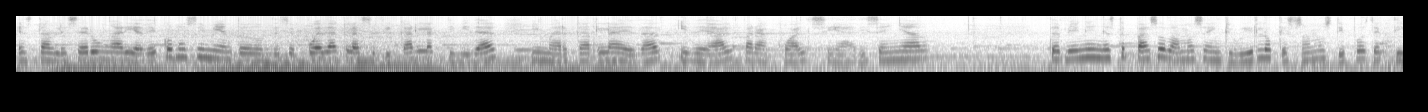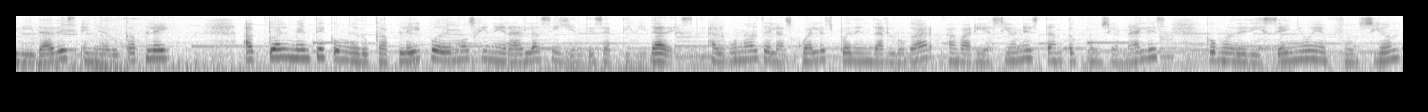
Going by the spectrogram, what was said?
establecer un área de conocimiento donde se pueda clasificar la actividad y marcar la edad ideal para cual se ha diseñado. También en este paso vamos a incluir lo que son los tipos de actividades en EducaPlay. Actualmente con EducaPlay podemos generar las siguientes actividades, algunas de las cuales pueden dar lugar a variaciones tanto funcionales como de diseño en función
